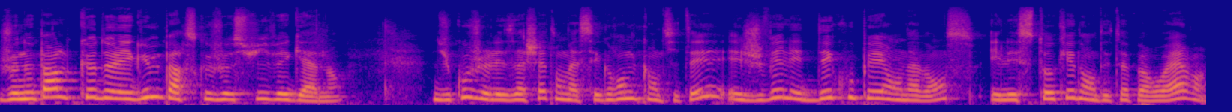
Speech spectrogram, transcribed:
Je ne parle que de légumes parce que je suis végane. Hein. Du coup, je les achète en assez grande quantité et je vais les découper en avance et les stocker dans des Tupperware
